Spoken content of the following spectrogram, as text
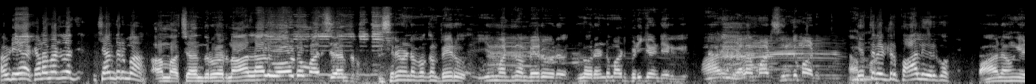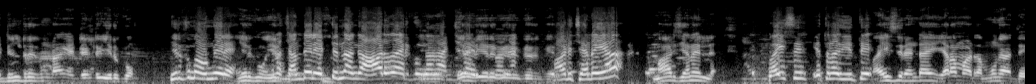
அப்படியா? கடமாட்டுல சேர்ந்துருமா? ஆமா சேர்ந்துரும். ஒரு நாலு நாள் ஓடும் மாதிரி சேர்ந்துரும். சிறுவண்ட பக்கம் பேரூர் இது மட்டும் தான் பேரூர் இன்னும் ரெண்டு மாடு பிடிக்க வேண்டியிருக்கு. மாடு இலை மாடு சிந்து மாடு. எத்தனை லிட்டர் பால் இருக்கும்? பால் அவங்க எட்டு லிட்டர் இருக்கும்னாங்க எட்டு லிட்டர் இருக்கும். இருக்குமா உண்மையிலே இருக்கும் இருக்கும். சந்தையில எட்டுன்னா அங்க ஆறு தான் இருக்குங்க அங்க அஞ்சு தான் இருக்கு இருக்கு இருக்குங்க. இருக்கு இருக்கு. மாடு சென்னையா மாடு சேனம் இல்ல. வயசு? எத்தனாவது ஈத்து? வயசு ரெண்டாயிரம் இலை மாடு தான் மூணாவது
